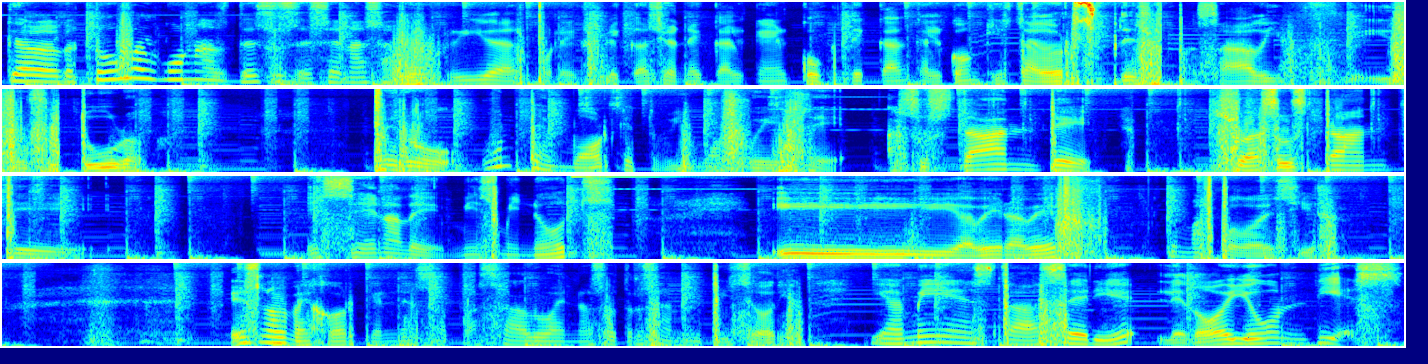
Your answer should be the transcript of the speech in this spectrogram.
que tuvo algunas de sus escenas aburridas por la explicación de Kang de Kang el Conquistador de su pasado y, su futuro. Pero un temor que tuvimos fue ese asustante, su asustante escena de Miss Minutes. Y a ver, a ver, ¿qué más puedo decir? Es lo mejor que les ha pasado a nosotros en el episodio. Y a mí esta serie le doy un 10.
